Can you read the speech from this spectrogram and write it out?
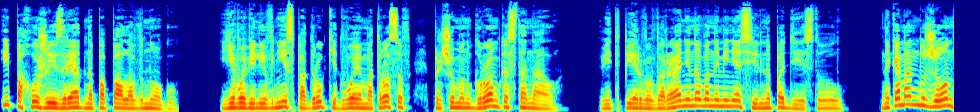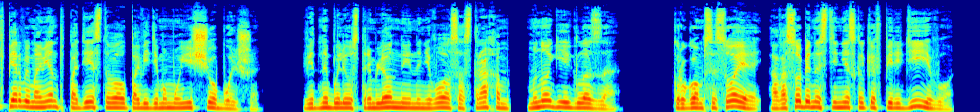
и, похоже, изрядно попало в ногу. Его вели вниз под руки двое матросов, причем он громко стонал. Вид первого раненого на меня сильно подействовал. На команду же он в первый момент подействовал, по-видимому, еще больше. Видны были устремленные на него со страхом многие глаза. Кругом Сысоя, а в особенности несколько впереди его,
